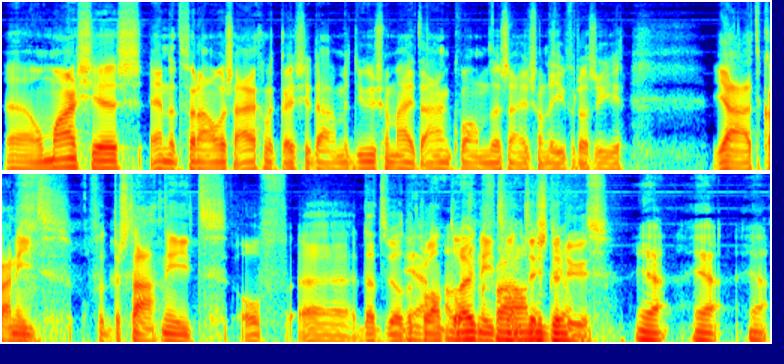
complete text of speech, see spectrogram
eh, om marges. En het verhaal was eigenlijk, als je daar met duurzaamheid aankwam, dan zei zo'n leverancier... Ja, het kan niet, of het bestaat niet, of eh, dat wil de Ja, klant toch niet, want het is te duur. Ja, ja, ja.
